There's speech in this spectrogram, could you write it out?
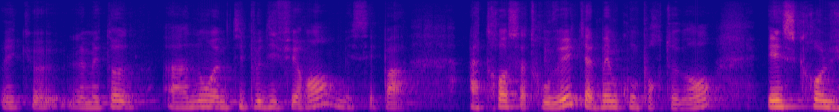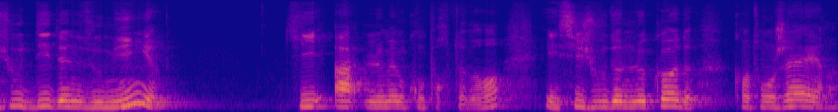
voyez que la méthode a un nom un petit peu différent mais ce n'est pas atroce à trouver, qui a le même comportement. Et scroll view zooming qui a le même comportement. Et ici je vous donne le code quand on gère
